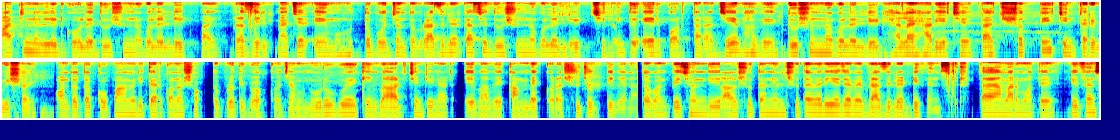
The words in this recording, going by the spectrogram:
মার্টিনেল্লির গোলে দুই শূন্য গোলের লিড পায় ব্রাজিল। ম্যাচের এই মুহূর্ত পর্যন্ত ব্রাজিলের কাছে দুই শূন্য গোলে লিড ছিল। কিন্তু এরপর তারা যেভাবে দু শূন্য গোলের লিড হেলায় হারিয়েছে, তা সত্যিই চিন্তার বিষয়। অন্তত কোপা আমেরিকার কোনো শক্ত প্রতিপক্ষ যেমন উরুগুয়ে কিংবা আর্জেন্টিনার এভাবে কামব্যাক করার সুযোগ দিবে না। তখন পিছন দিয়ে লাল সুতা, নীল সুতা বেরিয়ে যাবে ব্রাজিলের ডিফেন্সের তাই আমার মতে ডিফেন্স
